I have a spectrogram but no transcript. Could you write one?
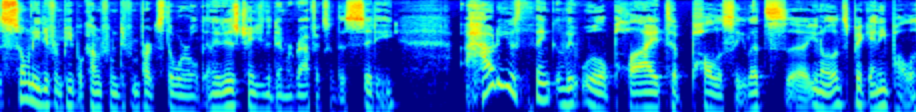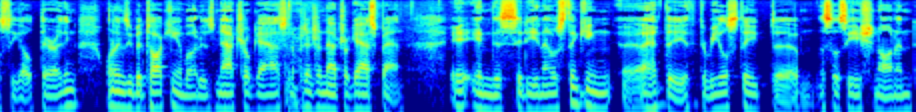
so many different people coming from different parts of the world, and it is changing the demographics of this city. How do you think that will apply to policy? Let's uh, you know let's pick any policy out there. I think one of the things we've been talking about is natural gas and a potential natural gas ban in, in this city. And I was thinking uh, I had the the real estate um, association on, and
